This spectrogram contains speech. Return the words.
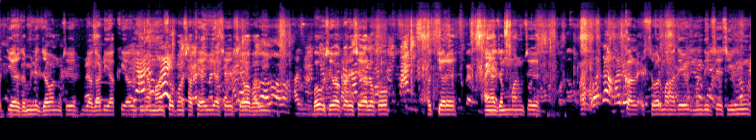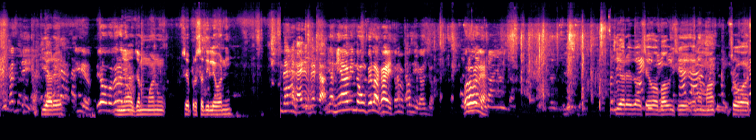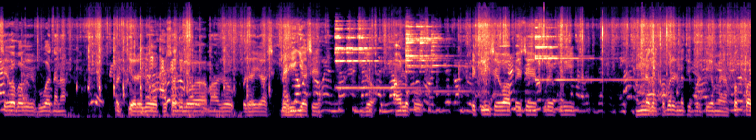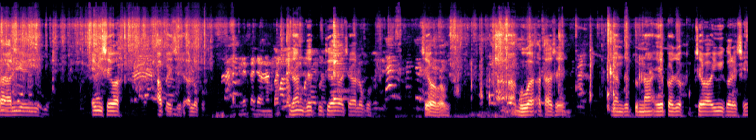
અત્યારે જમીને જવાનું છે. ગાડી આખી આવી જૂના માણસો પણ સાથે આવ્યા છે. સેવાભાવી બહુ સેવા કરે છે આ લોકો. અત્યારે અહીંયા જમવાનું છે. કાલેશ્વર મહાદેવ મંદિર છે શિવનું. અત્યારે અહીંયા જમવાનું છે પ્રસાદી લેવાની. આવીને હું પેલા ખાઈ તમે પછી ખાજો. બરોબર ને? અત્યારે જો સેવાભાવી છે એના માણસો આ સેવાભાવી ભુવાતાના અત્યારે જો પ્રસાદી લેવામાં જો બધા બેસી ગયા છે. જો આ લોકો એટલી સેવા આપે છે, પૂરેપૂરી? અમને કંઈ ખબર જ નથી પડતી, અમે પગપાળા હાલીએ એવી એવી સેવા આપે છે આ લોકો. જામ જેતપુરથી આવ્યા છે આ લોકો. સેવા ભાવી. ભુવા હતા છે જામજોધપુરના એ પણ સેવા એવી કરે છે.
